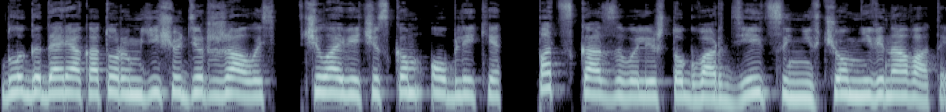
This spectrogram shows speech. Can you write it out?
благодаря которым еще держалась в человеческом облике, подсказывали, что гвардейцы ни в чем не виноваты.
